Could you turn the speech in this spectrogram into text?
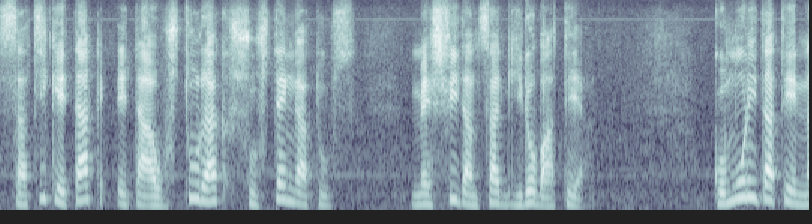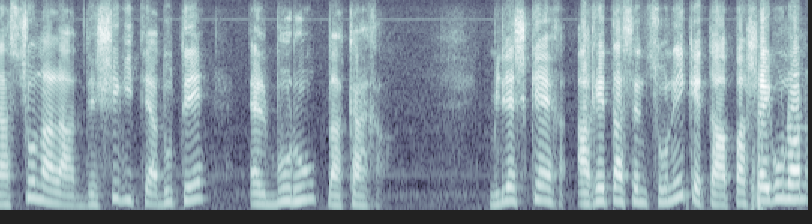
Zatiketak eta austurak sustengatuz, mesfidantza giro batean. Komunitate nazionala desegitea dute helburu bakarra. Milesker arreta zentzunik eta pasa egunon.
